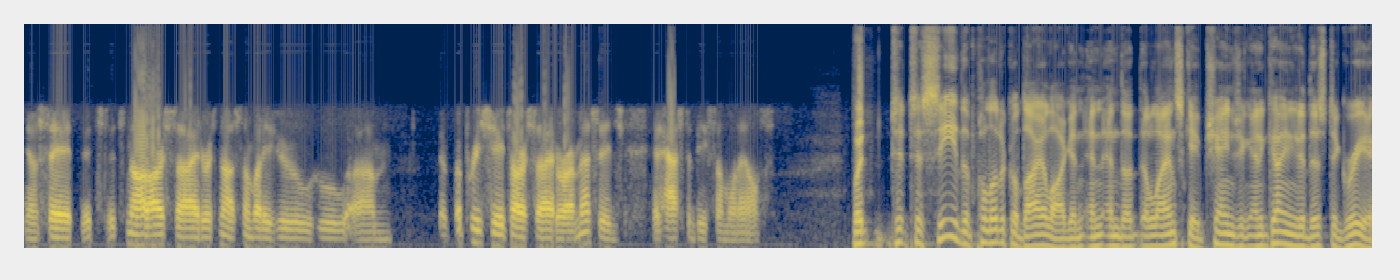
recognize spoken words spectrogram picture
you know, say it, it's it's not our side or it's not somebody who who um, appreciates our side or our message. It has to be someone else. But to, to see the political dialogue and, and, and the, the landscape changing and getting to this degree,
